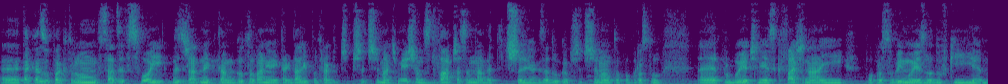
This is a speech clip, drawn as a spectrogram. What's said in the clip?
E, taka zupa, którą wsadzę w słoik bez żadnych tam gotowania i tak dalej, potrafi tr- przetrzymać miesiąc, dwa, czasem nawet trzy. Jak za długo przytrzymam, to po prostu e, próbuję, czy nie jest kwaśna i po prostu wyjmuję z lodówki i jem.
